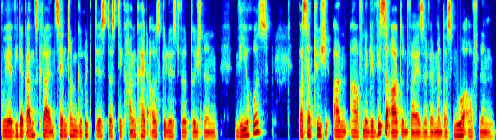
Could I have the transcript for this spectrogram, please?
wo ja wieder ganz klar ins Zentrum gerückt ist, dass die Krankheit ausgelöst wird durch einen Virus, was natürlich an, auf eine gewisse Art und Weise, wenn man das nur auf einen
